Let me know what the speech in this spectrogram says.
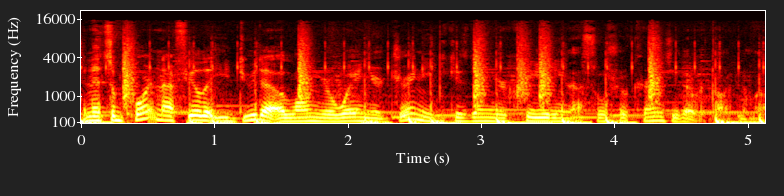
And it's important I feel that you do that along your way in your journey because then you're creating that social currency that we're talking about.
